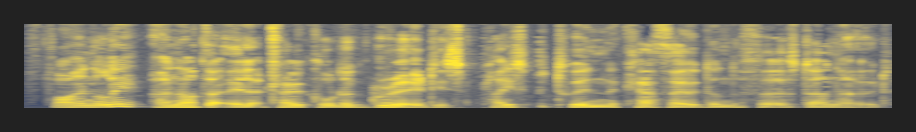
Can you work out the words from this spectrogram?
Finally, another electrode called a grid is placed between the cathode and the first anode.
